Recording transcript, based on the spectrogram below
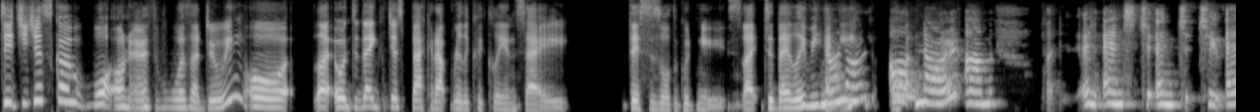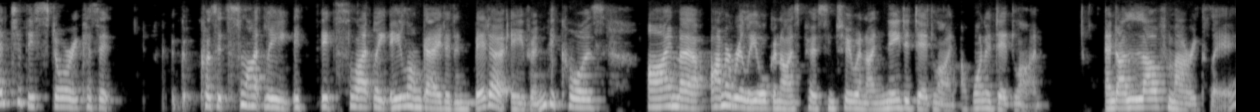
Did you just go, "What on earth was I doing?" or like, or did they just back it up really quickly and say, "This is all the good news"? Like, did they leave No, hanging? no. Oh, or- no. Um, and and to, and to- to add to this story because it because it's slightly it, it's slightly elongated and better even because I'm a I'm a really organised person too, and I need a deadline. I want a deadline, and I love Marie Claire.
